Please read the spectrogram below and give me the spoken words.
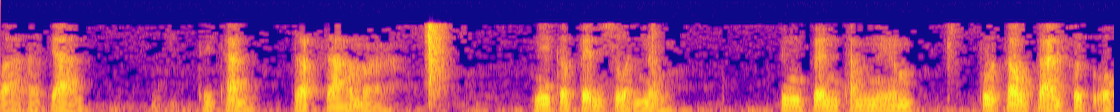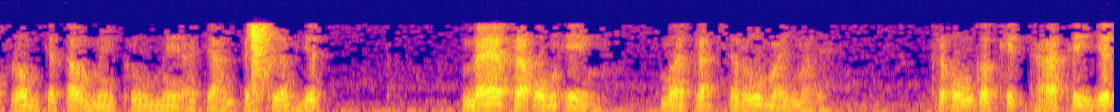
บาอาจารย์ ที่ท่านรักษามา นี่ก็เป็นส่วนหนึ่ง จึงเป็นธรรมเนียมผู้ต้องการฝึกอบรมจะต้องมีครูมีอาจารย์เป็นเครื่องยึด แม้พระองค์เอง เมื่อตรัสรู้ใหม่ๆ พระองค์ก็คิดหาที่ยึด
